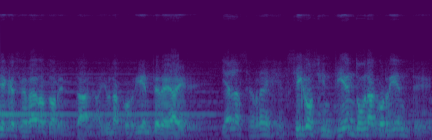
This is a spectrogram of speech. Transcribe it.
Dije que cerraras la ventana. Hay una corriente de aire. Ya la cerré, jefe. Sigo sintiendo una corriente.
